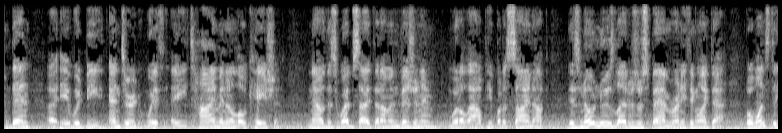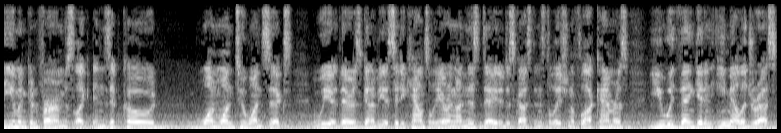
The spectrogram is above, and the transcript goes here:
then uh, it would be entered with a time and a location. Now, this website that I'm envisioning would allow people to sign up. There's no newsletters or spam or anything like that. But once the human confirms, like in zip code 11216, we, there's going to be a city council hearing on this day to discuss the installation of flock cameras. You would then get an email address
